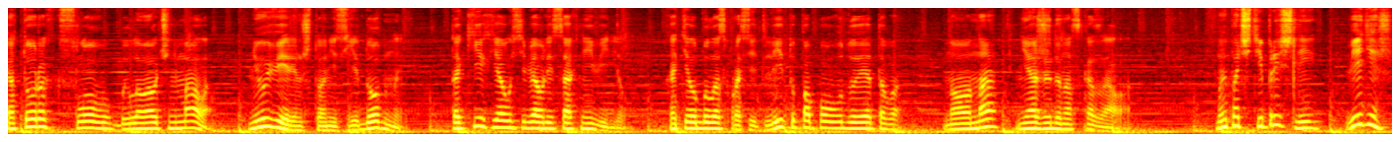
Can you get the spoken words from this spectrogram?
которых, к слову, было очень мало. Не уверен, что они съедобны. Таких я у себя в лесах не видел. Хотел было спросить Литу по поводу этого, но она неожиданно сказала. «Мы почти пришли, видишь?»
